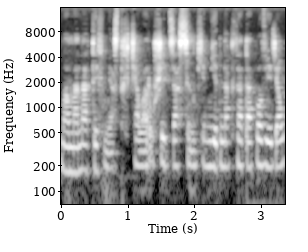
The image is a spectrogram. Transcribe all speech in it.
Mama natychmiast chciała ruszyć za synkiem, jednak tata powiedział:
